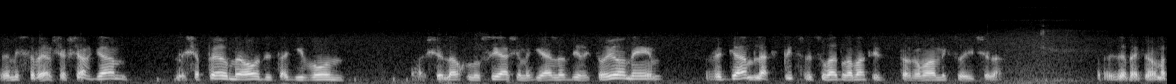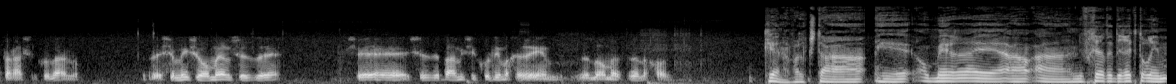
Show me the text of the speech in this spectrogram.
ומסתבר שאפשר גם לשפר מאוד את הגיוון של האוכלוסייה שמגיעה לדירקטוריונים וגם להקפיץ בצורה דרמטית את הרמה המקצועית שלה. וזה בעצם המטרה של כולנו. זה שמישהו אומר שזה, ש, שזה בא משיקולים אחרים, זה לא אומר שזה נכון. כן, אבל כשאתה אה, אומר אה, נבחרת הדירקטורים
